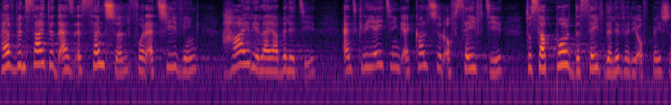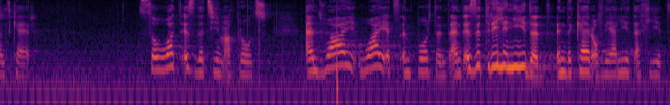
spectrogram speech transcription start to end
have been cited as essential for achieving high reliability and creating a culture of safety to support the safe delivery of patient care. So what is the team approach? And why, why it's important? And is it really needed in the care of the elite athlete?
